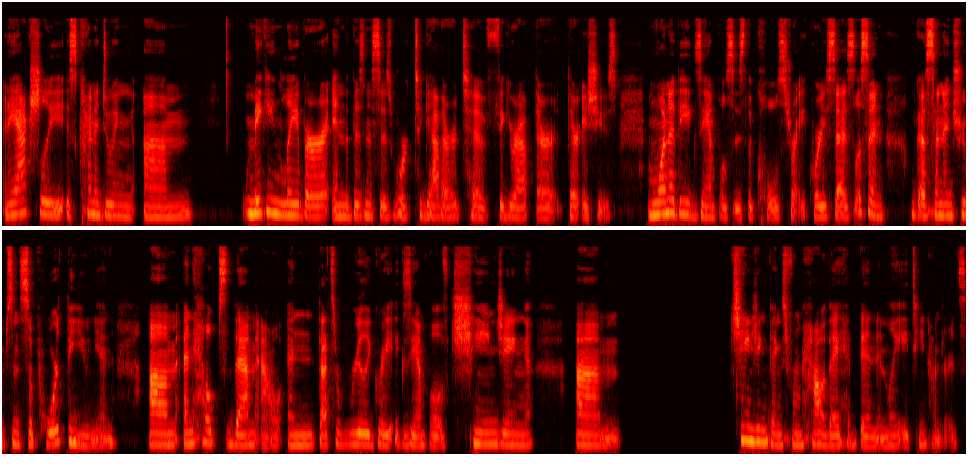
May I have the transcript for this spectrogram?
and he actually is kind of doing um, making labor and the businesses work together to figure out their their issues. And one of the examples is the coal strike, where he says, "Listen, I'm going to send in troops and support the union." Um, and helps them out. And that's a really great example of changing um, changing things from how they had been in the late 1800s.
